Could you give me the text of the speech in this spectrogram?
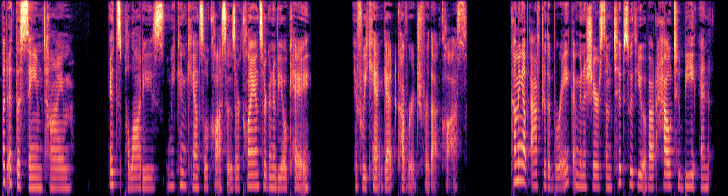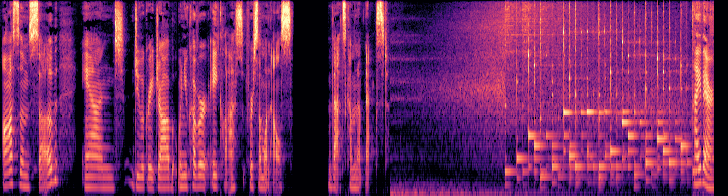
But at the same time, it's Pilates. We can cancel classes. Our clients are going to be okay if we can't get coverage for that class. Coming up after the break, I'm going to share some tips with you about how to be an awesome sub and do a great job when you cover a class for someone else. That's coming up next. Hi there.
